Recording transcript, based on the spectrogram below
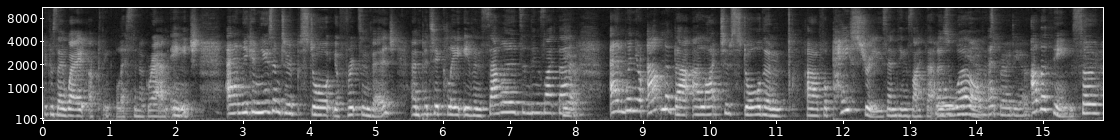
because they weigh I think less than a gram each. And you can use them to store your fruits and veg, and particularly even salads and things like that. Yeah. And when you're out and about, I like to store them uh, for pastries and things like that as Oh, well. yeah, that's a and great idea. Other things. So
